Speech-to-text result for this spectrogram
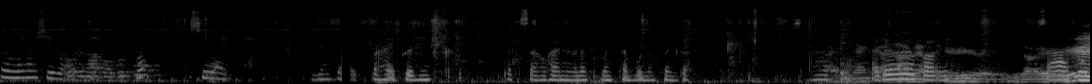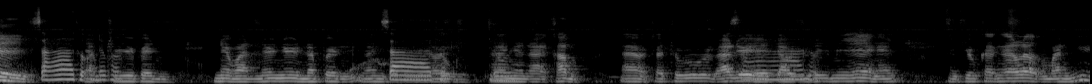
มันไม่เอาสิไหวปะฮะสิไหวปะไปให้เพิ่นตักสาวพันธุ์แล้วคนทำบุญกับเพิ่นก็สาธุอะเด้อขอสาธุสาธุอะเด้อพ่อคือเป็นในวันนี้นี่นะเป็นยังสาธุยังเงินนาคำอ้าวสาธุร้านเลยเจ้าอยู่ดีมีแห้งไงจุกขังกะเลิกมันเงิ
